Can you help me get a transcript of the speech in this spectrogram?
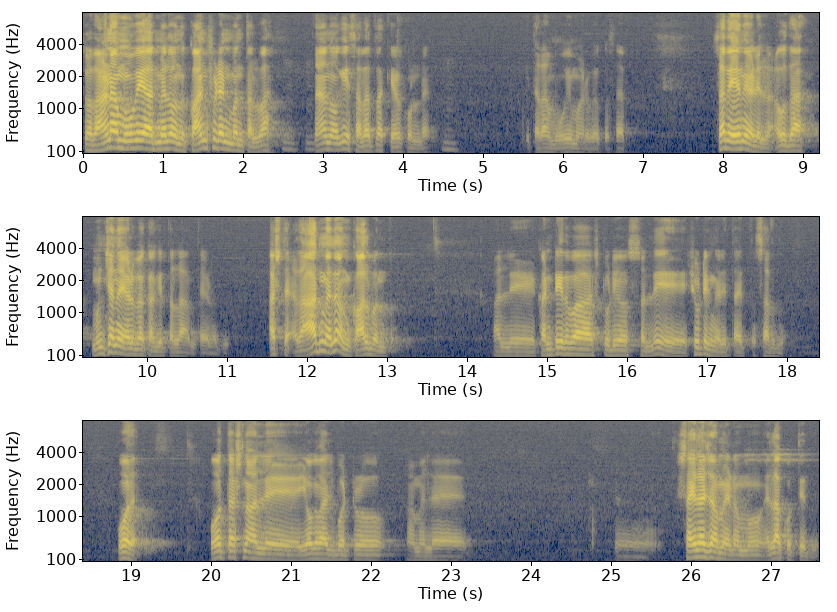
ಸೊ ರಾಣಾ ಮೂವಿ ಆದ್ಮೇಲೆ ಒಂದು ಕಾನ್ಫಿಡೆಂಟ್ ಬಂತಲ್ವಾ? ನಾನು ಹೋಗಿ ಸರ್ ಹತ್ರ ಕೇಳ್ಕೊಂಡೆ. ಈ ತರ ಮೂವಿ ಮಾಡಬೇಕು ಸರ್ ಸರ್ ಏನು ಹೇಳಿಲ್ಲ. ಹೌದಾ? ಮುಂಚೆನೇ ಹೇಳ್ಬೇಕಾಗಿತ್ತಲ್ಲ ಅಂತ ಹೇಳಿದ್ವಿ. ಅಷ್ಟೇ, ಅದಾದ್ಮೇಲೆ ಒಂದು ಕಾಲ್ ಬಂತು. ಅಲ್ಲಿ ಕಂಠೀರ್ವ ಸ್ಟುಡಿಯೋಸ್ ಅಲ್ಲಿ ಶೂಟಿಂಗ್ ನಡೀತಾ ಇತ್ತು ಸರ್ದು. ಹೋದೆ. ಹೋದ ತಕ್ಷಣ ಅಲ್ಲಿ ಯೋಗರಾಜ್ ಭಟ್ರು, ಆಮೇಲೆ ಶೈಲಜಾ ಮೇಡಮ್ಮು ಎಲ್ಲ ಕೂತಿದ್ರು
